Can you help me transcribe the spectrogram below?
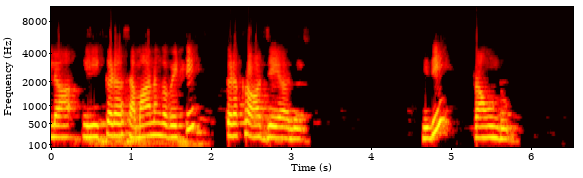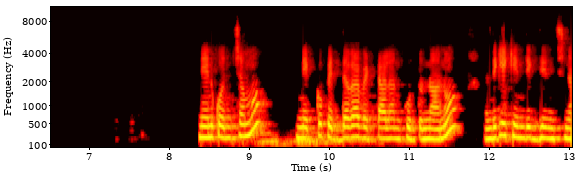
ఇలా ఇక్కడ సమానంగా పెట్టి ఇక్కడ క్రాస్ చేయాలి. ఇది రౌండ్. నేను కొంచెము నెక్కు పెద్దగా పెట్టాలనుకుంటున్నాను. అందుకే కిందికి దించిన.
